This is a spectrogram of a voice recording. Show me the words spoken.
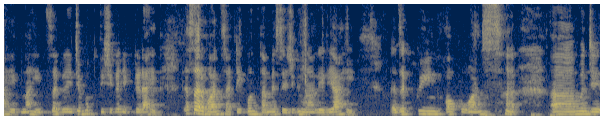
आहेत नाहीत सगळे जे भक्तीशी कनेक्टेड आहेत त्या सर्वांसाठी कोणता मेसेज घेऊन आलेली आहे? As a queen of wands म्हणजे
